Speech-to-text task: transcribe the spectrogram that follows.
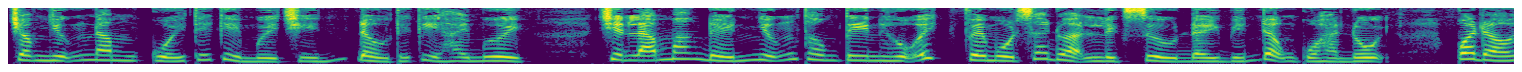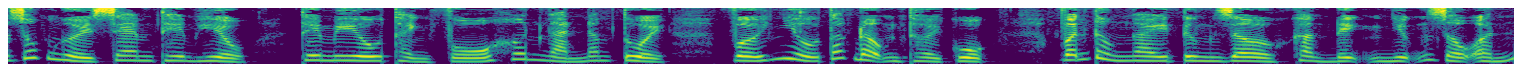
trong những năm cuối thế kỷ 19, đầu thế kỷ 20. Triển lãm mang đến những thông tin hữu ích về một giai đoạn lịch sử đầy biến động của Hà Nội, qua đó giúp người xem thêm hiểu, thêm yêu thành phố hơn ngàn năm tuổi với nhiều tác động thời cuộc, vẫn từng ngày từng giờ khẳng định những dấu ấn,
